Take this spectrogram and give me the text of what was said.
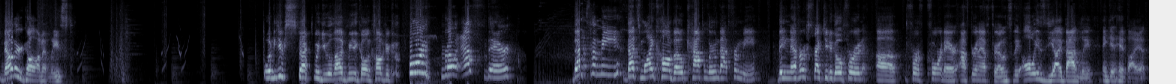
Now they're gone, at least. What did you expect when you allowed me to go on commentary? Forward throw F there! That's the me! That's my combo. Cap learned that from me. They never expect you to go for an uh for a forward air after an F throw, and so they always DI badly and get hit by it.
